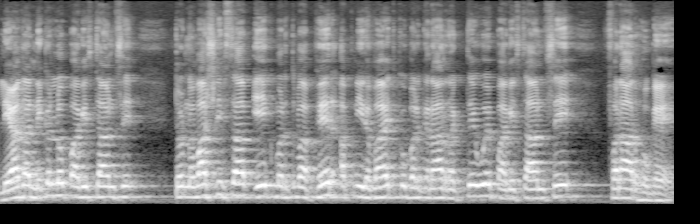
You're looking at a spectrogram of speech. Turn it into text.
लिहाजा निकल लो पाकिस्तान से। तो नवाज़ शरीफ साहब एक मरतबा फिर अपनी रवायत को बरकरार रखते हुए पाकिस्तान से फरार हो गए।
